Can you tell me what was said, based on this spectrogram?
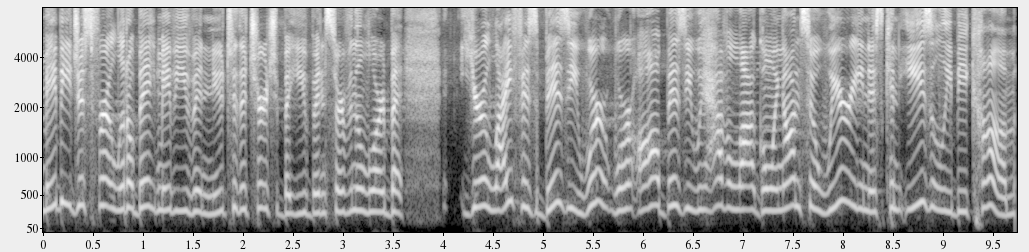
maybe just for a little bit. Maybe you've been new to the church, but you've been serving the Lord. But your life is busy. We're, we're all busy. We have a lot going on. So, weariness can easily become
